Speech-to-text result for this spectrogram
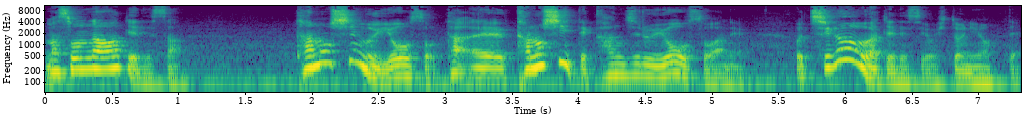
まあそんなわけでさ楽しむ要素た、えー、楽しいって感じる要素はね違うわけですよ人によって。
